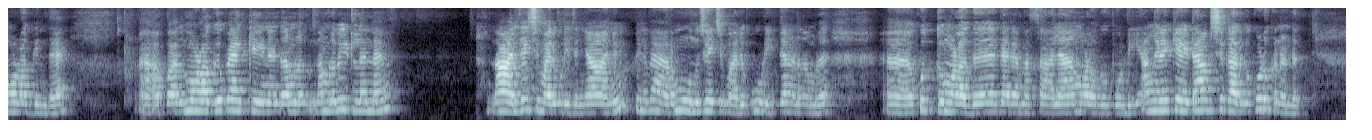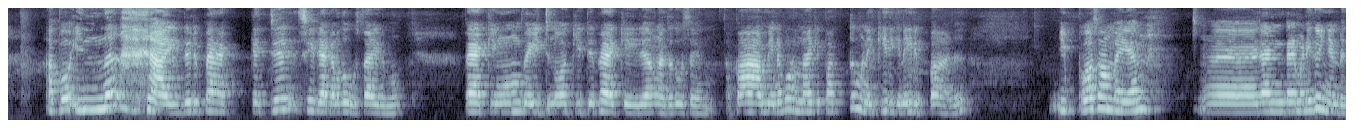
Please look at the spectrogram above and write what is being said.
മുളകിന്റെ അപ്പോൾ അത് മുളക് പാക്ക് ചെയ്യുന്നുണ്ട്. നമ്മൾ നമ്മളെ വീട്ടിൽ തന്നെ നാല് ചേച്ചിമാർ കൂടിയിട്ട് ഞാനും പിന്നെ വേറെ മൂന്ന് ചേച്ചിമാർ കൂടിയിട്ടാണ് നമ്മൾ കുത്തുമുളക് ഗരം മസാല മുളക് പൊടി അങ്ങനെയൊക്കെ ആയിട്ട് ആവശ്യക്കാർക്ക് കൊടുക്കുന്നുണ്ട്. അപ്പോൾ ഇന്ന് അതിന്റെ ഒരു പാക്കറ്റ് ശരിയാക്കണ ദിവസമായിരുന്നു പാക്കിങ്ങും വെയിറ്റ് നോക്കിയിട്ട് പാക്ക് ചെയ്യൽ അങ്ങനത്തെ ദിവസമായിരുന്നു അപ്പോൾ ആമീനെ കൊണ്ടുവന്നാക്കി പത്ത് മണിക്ക് ഇരിക്കുന്ന ഇരിപ്പാണ്. ഇപ്പോൾ സമയം രണ്ടര രണ്ട് മണി കഴിഞ്ഞിട്ടുണ്ട്.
